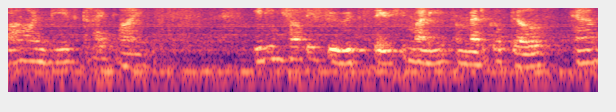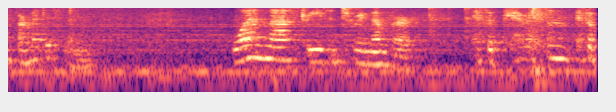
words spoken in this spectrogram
following these guidelines. Eating healthy food saves you money for medical bills and for medicine. One last reason to remember, if a person, if a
